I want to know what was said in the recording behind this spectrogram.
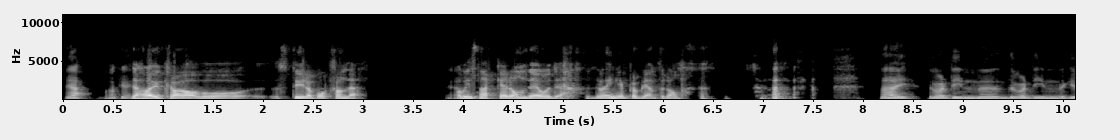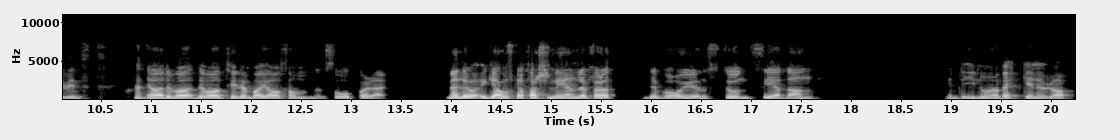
Ja, OK. Jag har ju klarat av att styra bort från det. Ja. Och vi snackade om det och det, det var inget problem för dem. Nei, det var din, det var din gevinst. Ja, det var, det var tydligen bara jag som såg på det där. Men det var ganska fascinerande för att det var ju en stund sedan. Det blir några veckor nu då.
